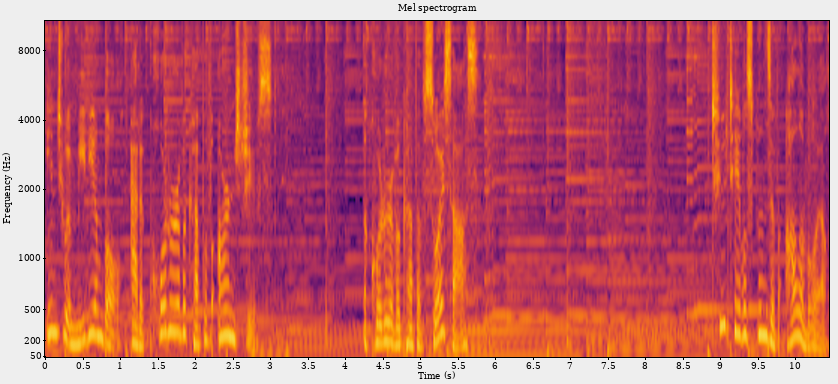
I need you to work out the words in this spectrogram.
Into a medium bowl, add a quarter of a cup of orange juice, a quarter of a cup of soy sauce, two tablespoons of olive oil,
